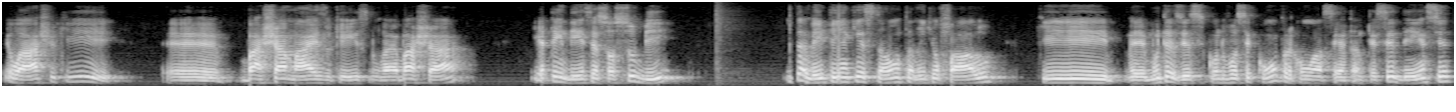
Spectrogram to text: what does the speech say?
eu acho que é, baixar mais do que isso não vai baixar e a tendência é só subir. E também tem a questão também que eu falo que é, muitas vezes quando você compra com uma certa antecedência,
